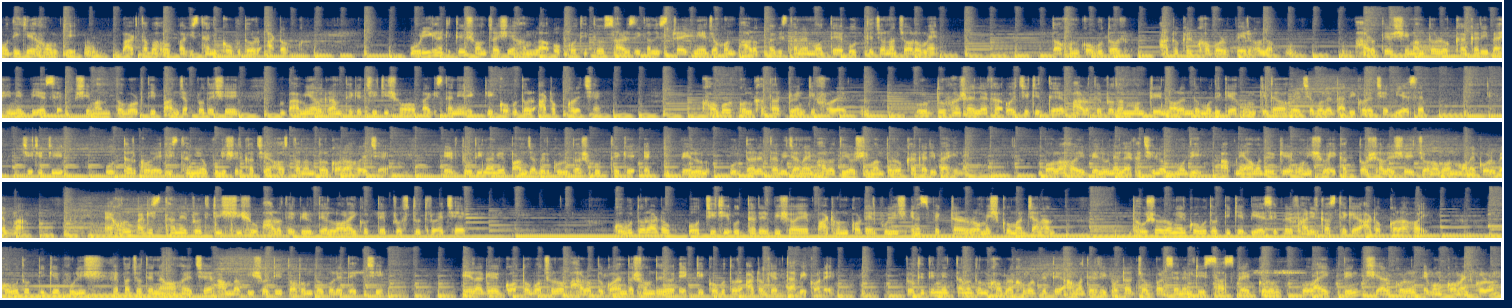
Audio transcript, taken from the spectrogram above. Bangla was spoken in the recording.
মোদিকে হুমকি। বার্তাবাহক পাকিস্তানি কবুতর আটক। উড়িঘাটিতে সন্ত্রাসী হামলা ও কথিত সার্জিক্যাল স্ট্রাইক নিয়ে যখন ভারত পাকিস্তানের মধ্যে উত্তেজনা চরমে, তখন কবুতর আটকের খবর বের হলো। ভারতের সীমান্ত রক্ষাকারী বাহিনী বিএসএফ সীমান্তবর্তী পাঞ্জাব প্রদেশে বামিয়াল গ্রাম থেকে চিঠি সহ পাকিস্তানি একটি কবুতর আটক করেছে। খবর কলকাতা টোয়েন্টি ফোরের উর্দু ভাষায় লেখা ওই চিঠিতে ভারতের প্রধানমন্ত্রী নরেন্দ্র মোদীকে হুমকি দেওয়া হয়েছে বলে দাবি করেছে বিএসএফ। চিঠিটি উদ্ধার করে স্থানীয় পুলিশের কাছে হস্তান্তর করা হয়েছে। এর দুদিন আগে পাঞ্জাবের গুরুদাসপুর থেকে একটি বেলুন উদ্ধারের দাবি জানায় ভারতীয় সীমান্ত রক্ষাকারী বাহিনী। বলা হয়, বেলুনে লেখা ছিল, মোদি, আপনি আমাদেরকে উনিশশো একাত্তর সালে সেই জনগণ মনে করবেন না। এখন পাকিস্তানের প্রতিটি শিশু ভারতের বিরুদ্ধে লড়াই করতে প্রস্তুত রয়েছে। কবুতর আটক ও চিঠি উদ্ধারের বিষয়ে পাঠনকটের পুলিশ ইন্সপেক্টর রমেশ কুমার জানান, ধূসর রঙের কবুতরটিকে বিএসএফের ফাঁড়ির কাছ থেকে আটক করা হয়। কবুতরটিকে পুলিশ হেফাজতে নেওয়া হয়েছে, আমরা বিষয়টি তদন্ত করে দেখছি। এর আগে গত বছরও ভারত গোয়েন্দা সন্দেহ একটি কবুতর আটকের দাবি করে। প্রতিদিন নিত্যানতুন খবরাখবর পেতে আমাদের রিপোর্টার জব্বার চ্যানেলটি সাবস্ক্রাইব করুন, লাইক দিন, শেয়ার করুন এবং কমেন্ট করুন।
